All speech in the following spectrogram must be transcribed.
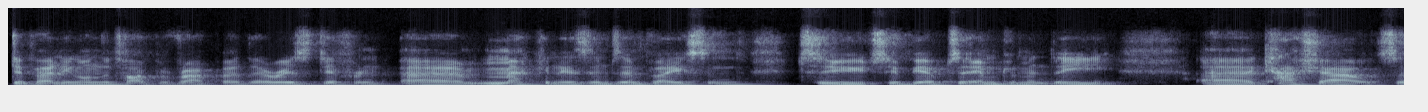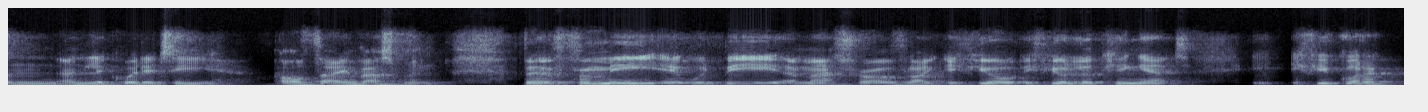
depending on the type of wrapper, there is different um, mechanisms in place and to to be able to implement the uh, cash outs and, and liquidity of that investment. But for me, it would be a matter of like if you're if you're looking at if you've got a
